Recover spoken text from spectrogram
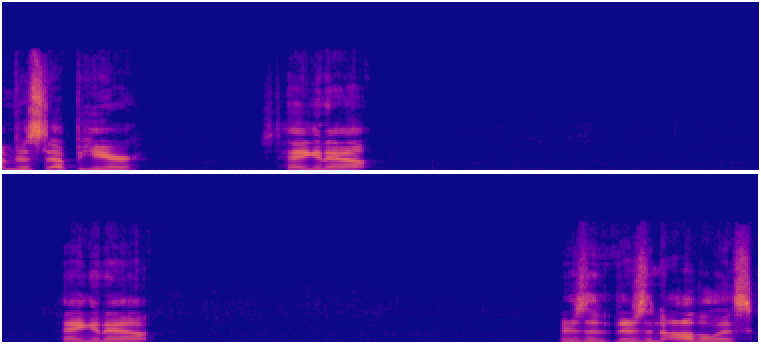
I'm just up here. Just hanging out. Hanging out. There's a there's an obelisk.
